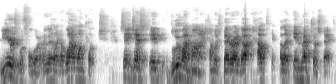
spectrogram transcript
Years before, like a one-on-one coach. So it just it blew my mind how much better I got. How like in retrospect,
